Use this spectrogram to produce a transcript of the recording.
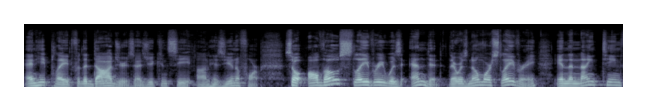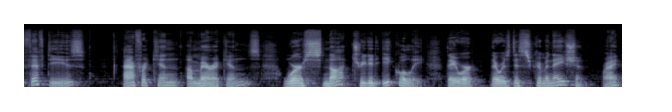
And he played for the Dodgers, as you can see on his uniform. So, although slavery was ended, there was no more slavery, in the 1950s, African Americans were not treated equally. They were, there was discrimination right?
